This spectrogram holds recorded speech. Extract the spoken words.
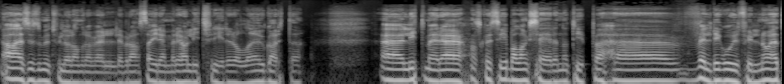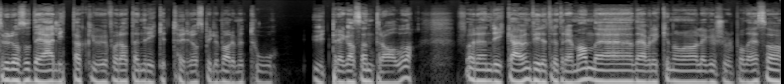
Ja, jeg syns de utfyller hverandre veldig bra. Sairemri har litt friere rolle. Ugarte eh, litt mer hva skal vi si, balanserende type. Eh, veldig god utfyllende, og jeg tror også det er litt av clouet for at Henrike tør å spille bare med to utprega sentrale. da. For Henrike er jo en 4-3-3-mann, det, det er vel ikke noe å legge skjul på det. så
